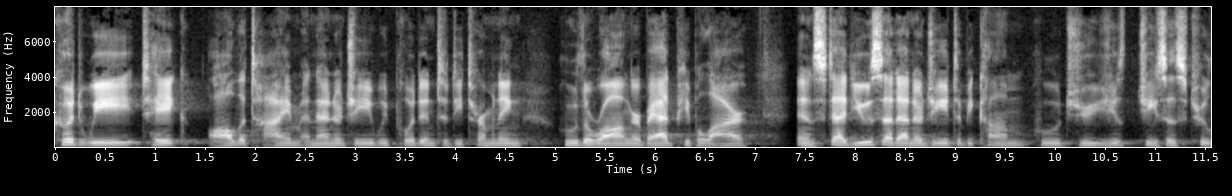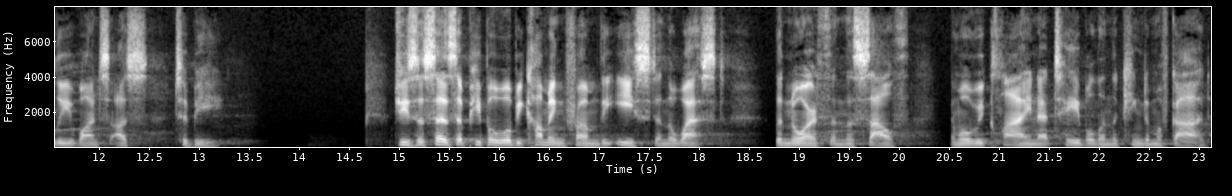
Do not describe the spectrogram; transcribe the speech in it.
Could we take all the time and energy we put into determining who the wrong or bad people are and instead use that energy to become who Jesus truly wants us to be. Jesus says that people will be coming from the east and the west, the north and the south, and will recline at table in the kingdom of God.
